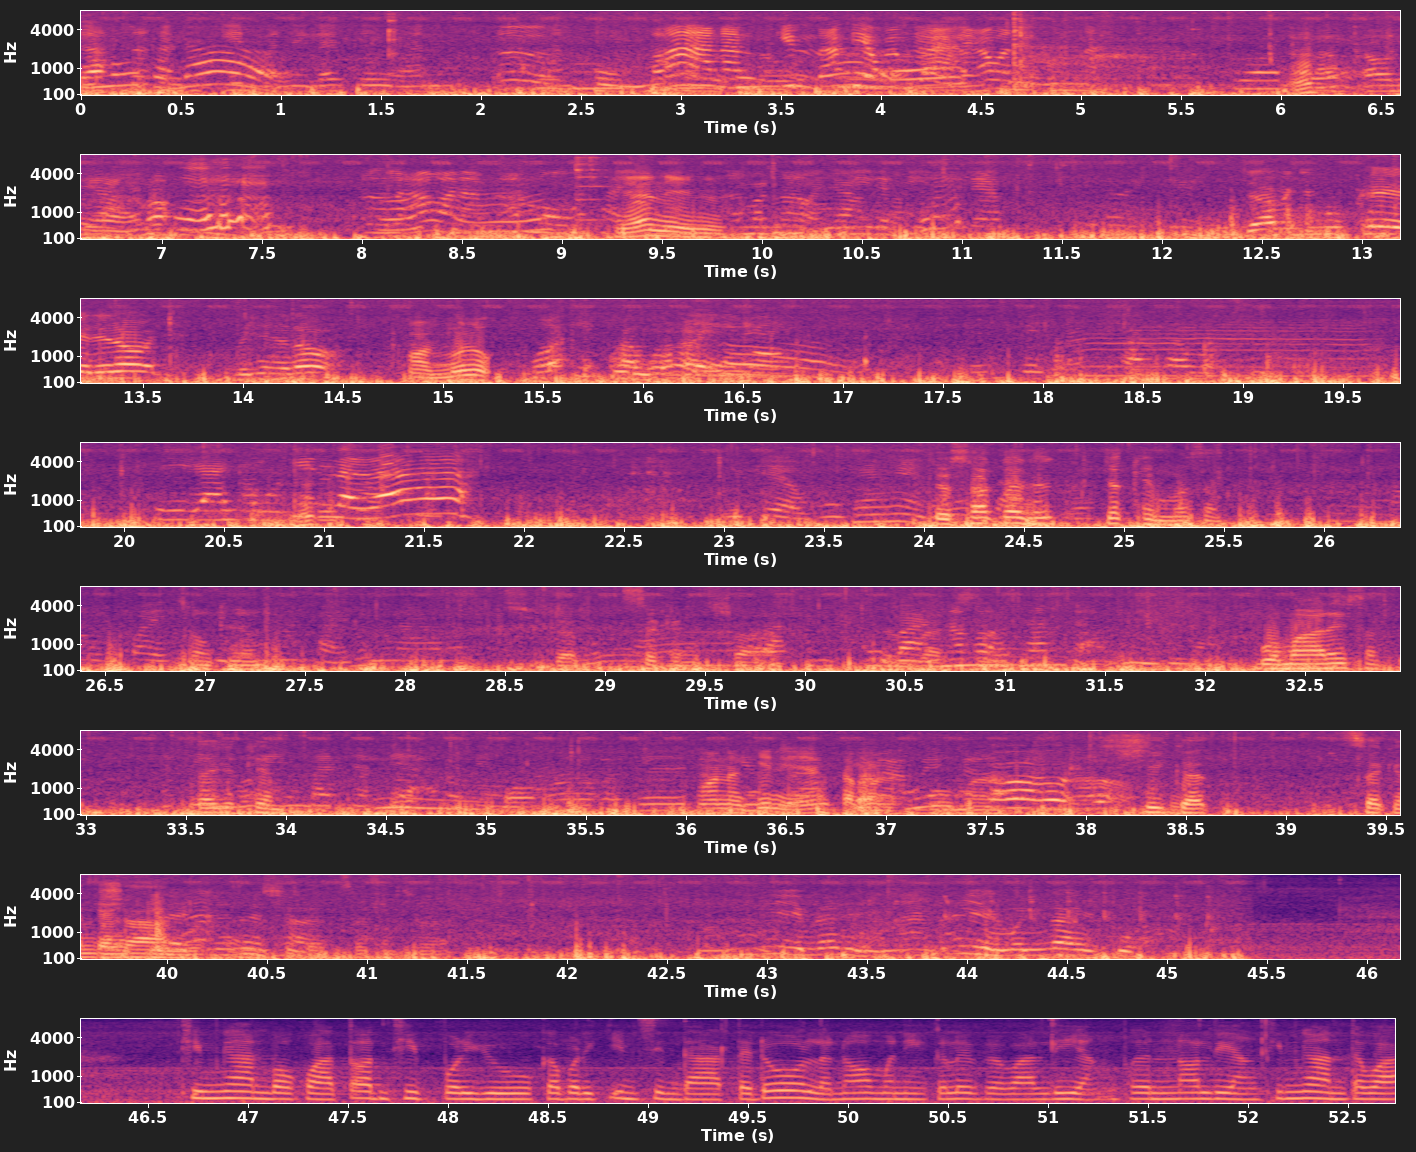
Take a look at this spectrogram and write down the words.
จักจะทันกินวันนี้แล้วคืออันเออมันคุ้มมากนั่นกินอันเดียวกันเลยแล้ววันนี้คุณน่ะเอาเนี่ยเนาะเนี่ยนี่นี่อย่าไปกินบุฟเฟ่ต์เด้เนาะไปกินให้เนาะหอนบ่ลูกทำก็ให้แก้วผู้แห้งจะซักได้จะเข็มละสันสองเข็มกับ second shot บ้านแล้วก็ท่านจะมีดีบัวมาได้สันได้จะเข็มบ้านจะเนี่ยมันน่ะกินอีหยังกับมันบัวมา she got second Thank shot you. and she got second shot นี่มันนี่นี่มันนั่งกุ ทีมงานบอกว่าตอนที่บริยูกับบริกินสินดา แต่โดนแล้วนาะมื้อนี้ก็เลยแบบว่าเลี้ยงเพิ่นนาะเลี้ยงทีมงานแต่ว่า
